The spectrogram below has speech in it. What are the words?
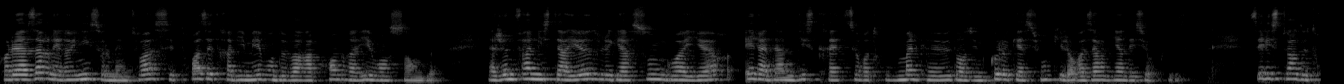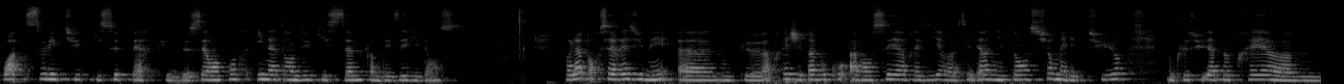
Quand le hasard les réunit sous le même toit, ces trois êtres abîmés vont devoir apprendre à vivre ensemble. La jeune femme mystérieuse, le garçon gouailleur et la dame discrète se retrouvent malgré eux dans une colocation qui leur réserve bien des surprises. C'est l'histoire de trois solitudes qui se percutent, de ces rencontres inattendues qui sonnent comme des évidences. Voilà pour ces résumés. Euh, donc euh, après, j'ai pas beaucoup avancé, à vrai dire, ces derniers temps sur mes lectures. Donc je suis à peu près euh,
